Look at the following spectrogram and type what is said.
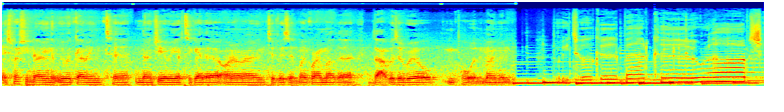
especially knowing that we were going to Nigeria together on our own to visit my grandmother. That was a real important moment. We talk about corruption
